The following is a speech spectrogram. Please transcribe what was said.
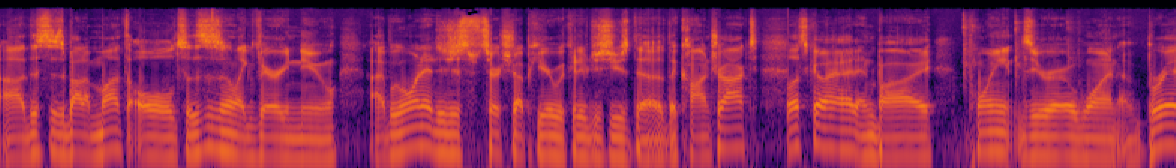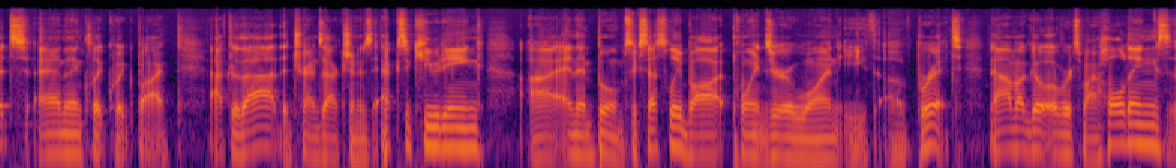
Uh, this is about a month old, so this isn't like very new. Uh, if we wanted to just search it up here, we could have just used the the contract. Let's go ahead and buy 0.01 of Brit and then click quick buy. After that, the transaction is executing uh, and then boom, successfully bought 0.01 ETH of Brit. Now if I go over to my holdings,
